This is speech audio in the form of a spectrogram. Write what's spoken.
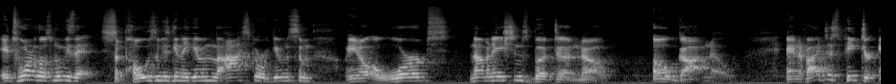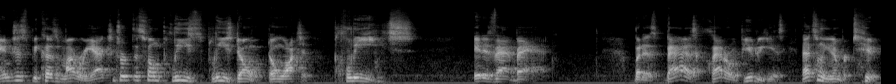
It's one of those movies that supposedly was going to give him the Oscar or give him some, you know, awards nominations, but uh, no. Oh, God, no. And if I just piqued your interest because of my reaction to this film, please, please don't. Don't watch it. Please. It is that bad. But as bad as Collateral Beauty is, that's only number two.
